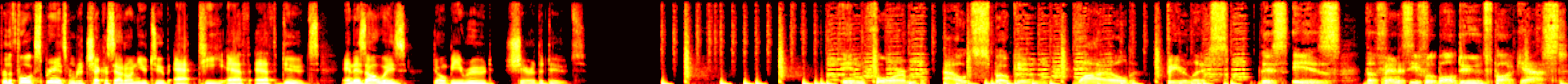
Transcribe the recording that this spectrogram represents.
For the full experience, remember to check us out on YouTube at TFF Dudes. And as always, don't be rude, share the dudes. Informed, outspoken, wild, fearless. This is the Fantasy Football Dudes Podcast.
